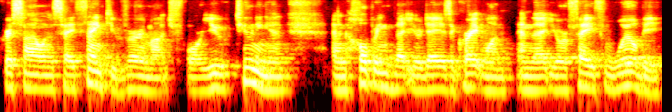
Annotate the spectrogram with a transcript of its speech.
Chris and I want to say thank you very much for you tuning in and hoping that your day is a great one and that your faith will be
